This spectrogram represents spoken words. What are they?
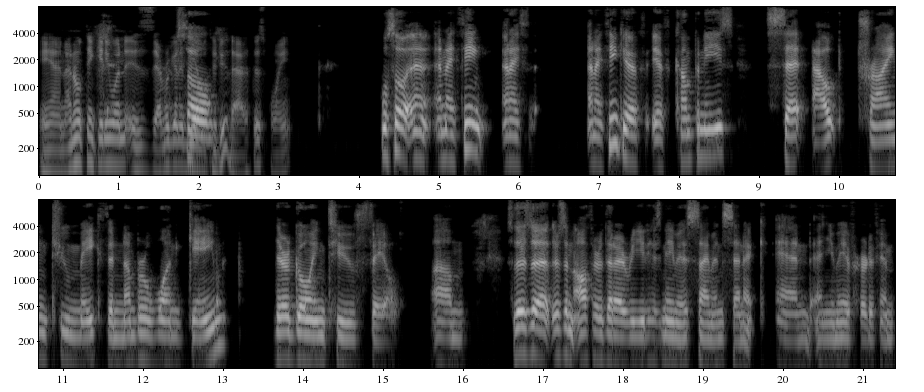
And I don't think anyone is ever going to be able to do that at this point. Well, so and and I think and I and I think if if companies set out trying to make the number one game, they're going to fail. Um, so there's a there's an author that I read. His name is Simon Sinek, and and you may have heard of him.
